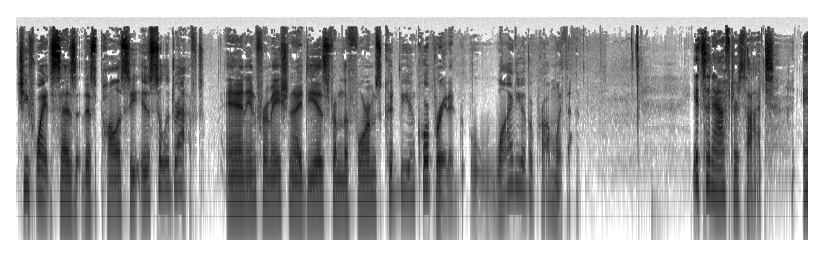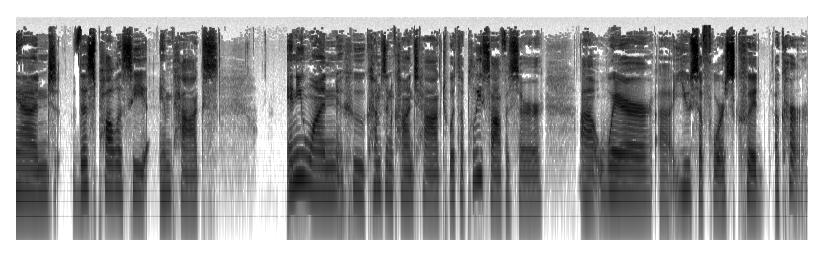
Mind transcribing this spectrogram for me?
Chief White says this policy is still a draft, and information and ideas from the forums could be incorporated. Why do you have a problem with that? It's an afterthought. And this policy impacts anyone who comes in contact with a police officer uh, where uh, use of force could occur.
